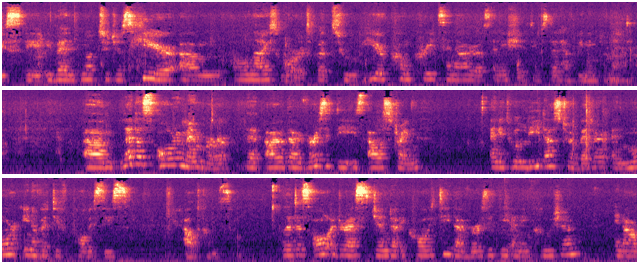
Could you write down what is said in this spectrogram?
this uh, event not to just hear um, all nice words, but to hear concrete scenarios, and initiatives that have been implemented. Um, let us all remember that our diversity is our strength, and it will lead us to a better and more innovative policies outcomes. Let us all address gender equality, diversity, and inclusion in our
